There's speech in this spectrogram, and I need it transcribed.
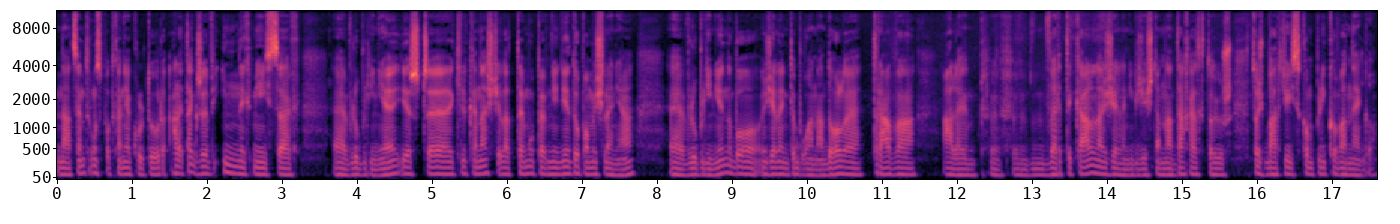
na Centrum Spotkania Kultur, ale także w innych miejscach E, w Lublinie. Jeszcze kilkanaście lat temu pewnie nie do pomyślenia e, w Lublinie, no bo zieleń to była na dole, trawa, ale wertykalna zieleń gdzieś tam na dachach to już coś bardziej skomplikowanego.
